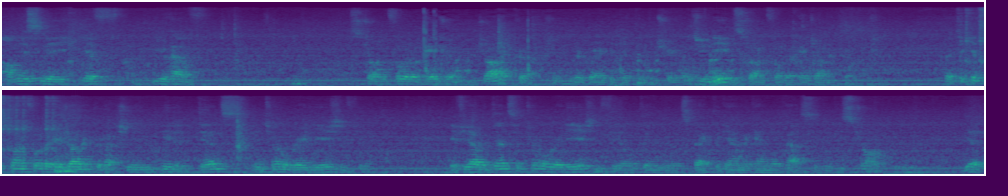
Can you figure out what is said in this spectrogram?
Obviously, if you have strong photohadronic production, you're going to get the neutrinos. You need strong photohadronic production. But to get strong photohadronic production, you need a dense internal radiation field. If you have a dense internal radiation field, then you expect the gamma-gamma opacity to be strong. Yet,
